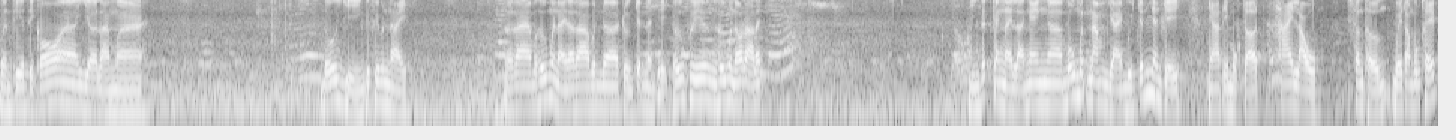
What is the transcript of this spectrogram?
Bên kia thì có à, giờ làm à, đối diện cái phía bên này. Là ra hướng bên này là ra bên à, trường trinh anh chị. Hướng phía, hướng bên đó ra đấy. Diện tích căn này là ngang 4m5 dài 19 nha anh chị. Nhà thì một trệt, hai lầu sân thượng bê tông cốt thép.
